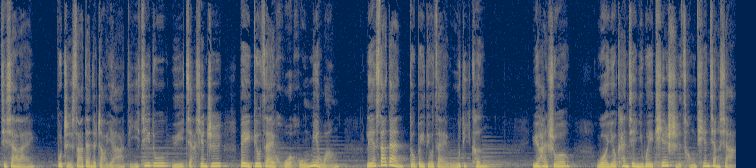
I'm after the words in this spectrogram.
接下来，不止撒旦的爪牙敌基督与假先知被丢在火湖灭亡，连撒旦都被丢在无底坑。约翰说：“我又看见一位天使从天降下，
